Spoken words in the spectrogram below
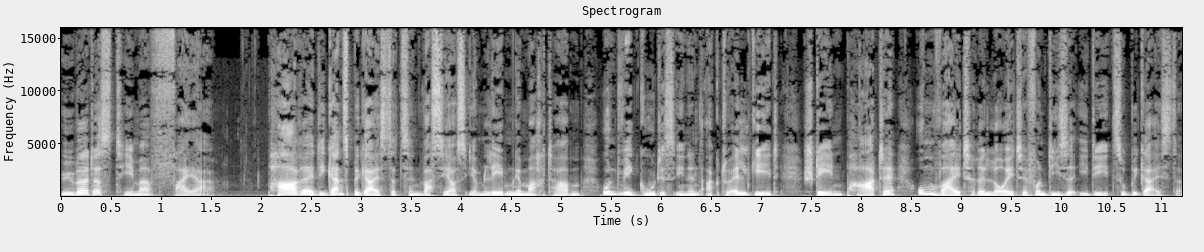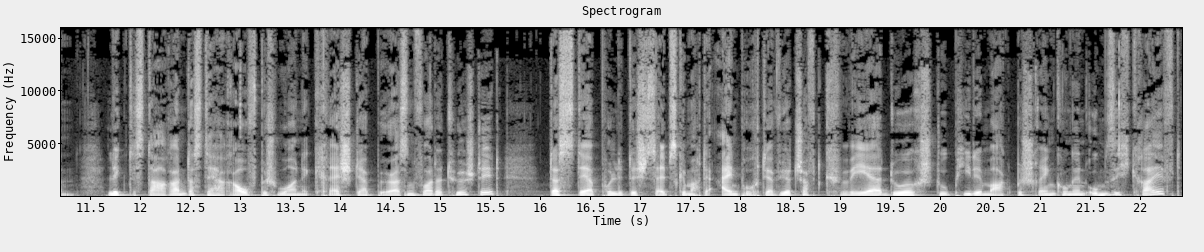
über das Thema Fire. Paare, die ganz begeistert sind, was sie aus ihrem Leben gemacht haben und wie gut es ihnen aktuell geht, stehen Pate, um weitere Leute von dieser Idee zu begeistern. Liegt es daran, dass der heraufbeschworene Crash der Börsen vor der Tür steht? Dass der politisch selbstgemachte Einbruch der Wirtschaft quer durch stupide Marktbeschränkungen um sich greift?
